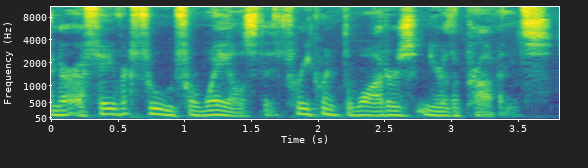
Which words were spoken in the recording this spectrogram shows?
and are a favorite food for whales that frequent the waters near the province.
